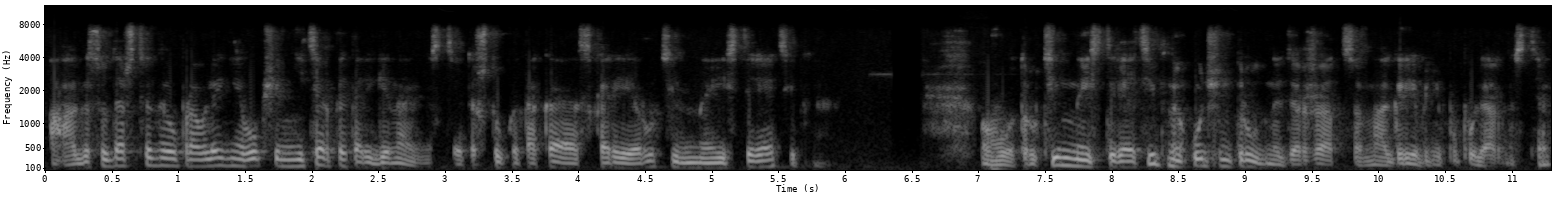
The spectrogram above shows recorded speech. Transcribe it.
А государственное управление, в общем, не терпит оригинальности. Эта штука такая, скорее, рутинная и стереотипная. Вот. Рутинно и стереотипно очень трудно держаться на гребне популярности.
